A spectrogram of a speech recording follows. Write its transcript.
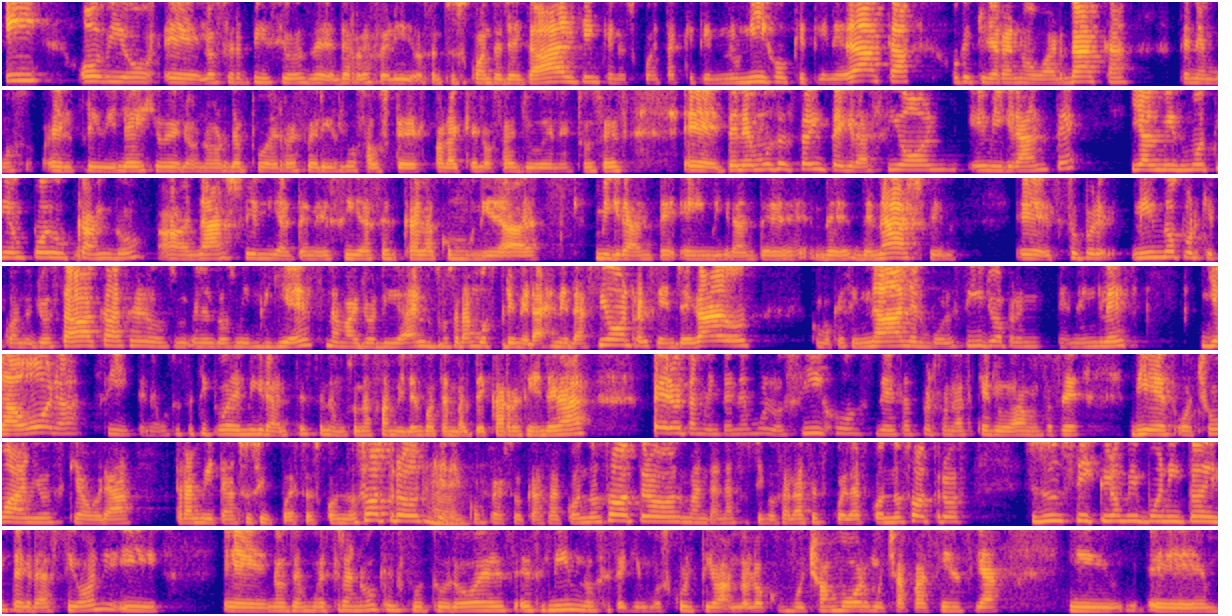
Y obvio, eh, los servicios de, referidos. Entonces, cuando llega alguien que nos cuenta que tiene un hijo que tiene DACA o que quiere renovar DACA, tenemos el privilegio y el honor de poder referirlos a ustedes para que los ayuden. Entonces, eh, tenemos esta integración inmigrante y al mismo tiempo educando a Nashville y a Tennessee acerca de la comunidad migrante e inmigrante de, Nashville. Es eh, súper lindo porque cuando yo estaba acá hace en el 2010, la mayoría de nosotros éramos primera generación, recién llegados, como que sin nada en el bolsillo, aprendiendo inglés. Y ahora sí, tenemos este tipo de migrantes, tenemos unas familias guatemaltecas recién llegadas, pero también tenemos los hijos de esas personas que ayudamos hace 10, 8 años, que ahora tramitan sus impuestos con nosotros, quieren mm. comprar su casa con nosotros, mandan a sus hijos a las escuelas con nosotros. Es un ciclo muy bonito de integración y eh, nos demuestra ¿no? que el futuro es, es lindo si seguimos cultivándolo con mucho amor, mucha paciencia y eh,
